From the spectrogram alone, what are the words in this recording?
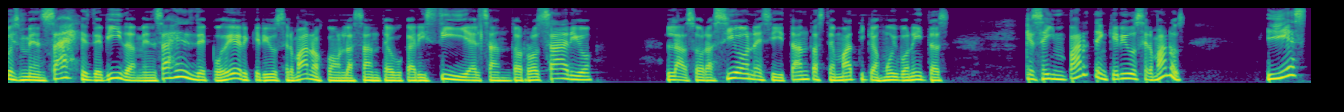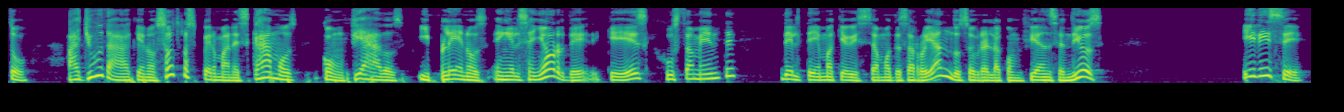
pues mensajes de vida, mensajes de poder, queridos hermanos, con la Santa Eucaristía, el Santo Rosario, las oraciones y tantas temáticas muy bonitas que se imparten, queridos hermanos. Y esto ayuda a que nosotros permanezcamos confiados y plenos en el Señor, de, que es justamente del tema que hoy estamos desarrollando sobre la confianza en Dios. Y dice,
